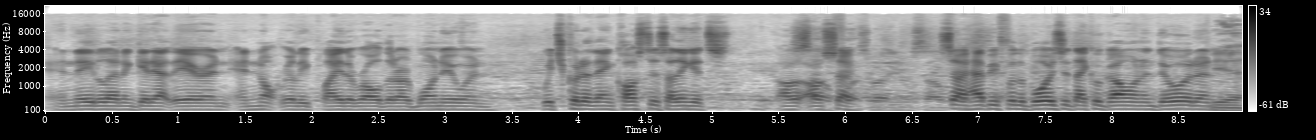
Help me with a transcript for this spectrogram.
and needle it and get out there and, and not really play the role that I'd want to, and which could have then cost us. I think it's I, I was so, Selfless, weren't you? Selfless. so happy for the boys that they could go on and do it, and Yeah.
